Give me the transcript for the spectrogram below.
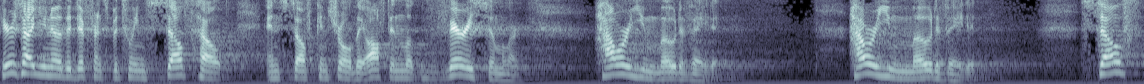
Here's how you know the difference between self help and self control. They often look very similar. How are you motivated? How are you motivated? Self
